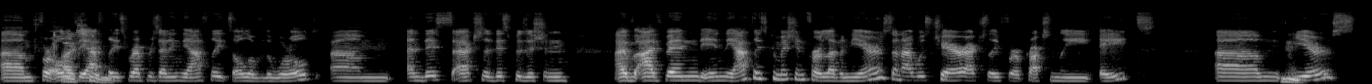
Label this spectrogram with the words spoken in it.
um, for all I of the see. athletes, representing the athletes all over the world. Um, and this actually, this position I've I've been in the athletes commission for 11 years and I was chair actually for approximately 8 um, mm. years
